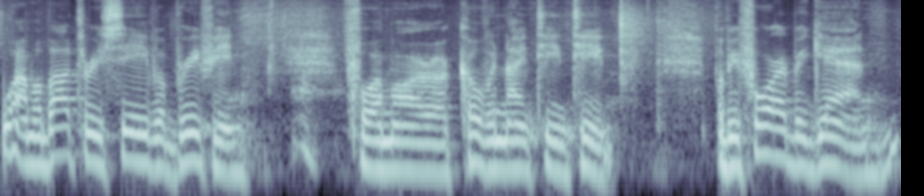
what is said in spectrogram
Well, I'm about to receive a briefing from our uh, COVID 19 team. But before I begin,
